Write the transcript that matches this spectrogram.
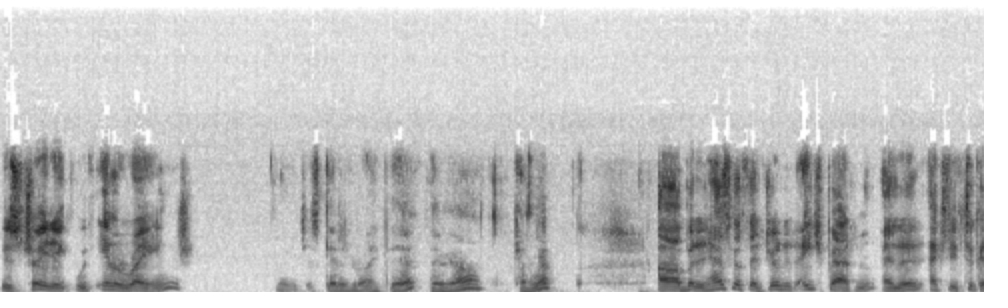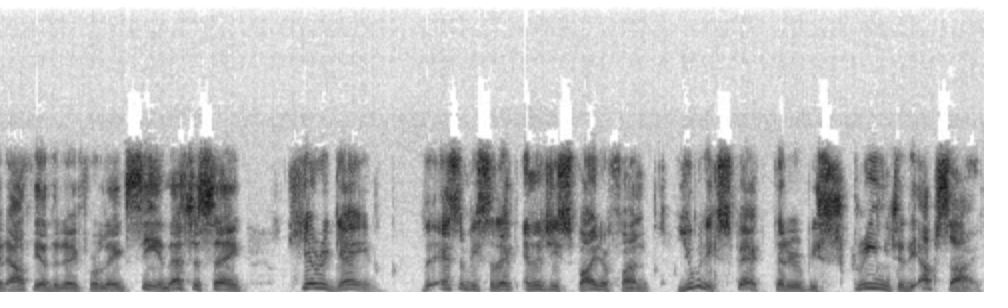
is trading within a range. Let me just get it right there. There we are, coming up. Uh, but it has got that dreaded H pattern, and it actually took it out the other day for a leg C. And that's just saying, here again, the S&P Select Energy Spider Fund, you would expect that it would be screaming to the upside.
